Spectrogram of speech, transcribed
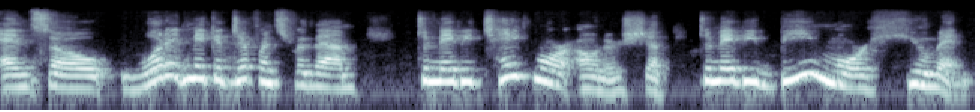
And so, would it make a difference for them to maybe take more ownership, to maybe be more human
